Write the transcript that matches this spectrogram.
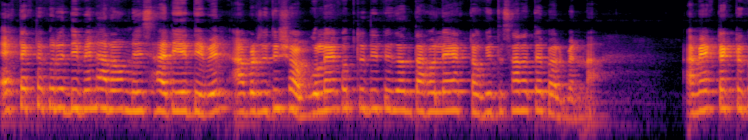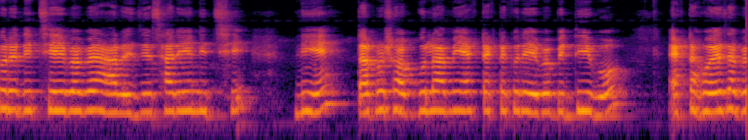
একটা একটা করে দিবেন, আর অমনি ছাড়িয়ে দিবেন। আবার যদি সবগুলো একত্রে দিতে যান, তাহলে একটাও কিন্তু ছাড়াতে পারবেন না। আমি একটা একটা করে দিচ্ছি এইভাবে, আর এই যে ছাড়িয়ে নিচ্ছি, নিয়ে তারপর সবগুলো আমি একটা একটা করে এভাবে দিব। একটা হয়ে যাবে,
